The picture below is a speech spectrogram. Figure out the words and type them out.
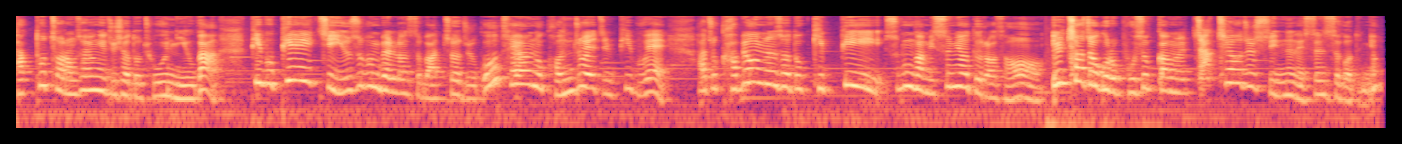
닥토처럼 사용해 주셔도 좋은 이유가 피부 pH 유수분 밸런스 맞춰주고 세안 후 건조해진 피부에 아주 가벼우면서도 깊이 수분감이 스며들어서 1차적으로 보습감을 쫙 채워줄 수 있는 에센스거든요.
